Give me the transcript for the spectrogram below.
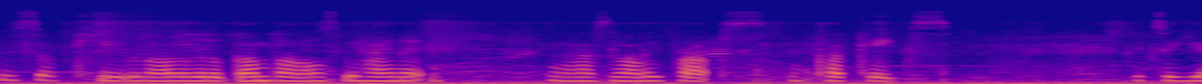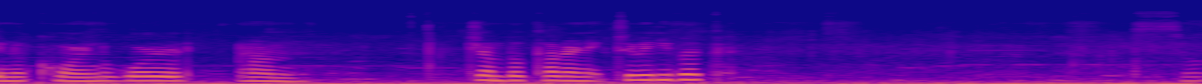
It's so cute with all the little gumballs behind it. And it has lollipops and cupcakes. It's a unicorn word um, jumbo color activity book. It's so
